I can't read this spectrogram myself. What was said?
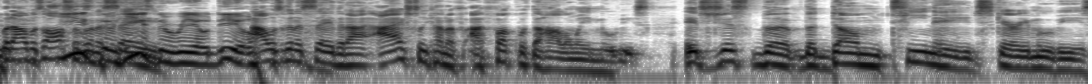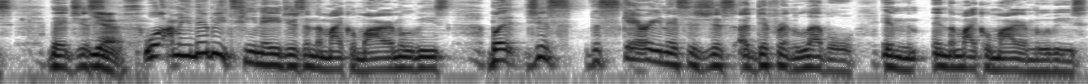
But I was also gonna say- he's the real deal. I was gonna say that I, I actually kind of I fuck with the Halloween movies. It's just the the dumb teenage scary movies that just Yes. Well, I mean, there'd be teenagers in the Michael Myers movies, but just the scariness is just a different level in in the Michael Myers movies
